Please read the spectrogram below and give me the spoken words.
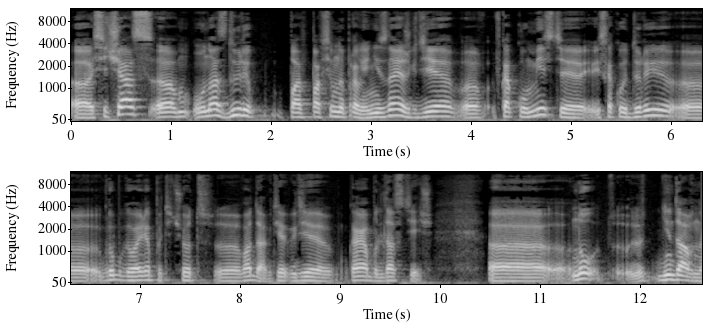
Э, сейчас э, у нас дыры по, по всем направлениям. Не знаешь, где, в каком месте, из какой дыры, грубо говоря, потечет вода, где, где корабль даст течь. Э, ну, недавно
